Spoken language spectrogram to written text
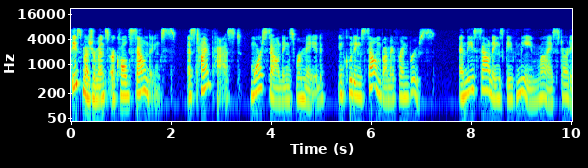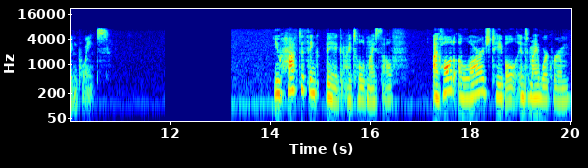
These measurements are called soundings. As time passed, more soundings were made, including some by my friend Bruce, and these soundings gave me my starting point. You have to think big, I told myself. I hauled a large table into my workroom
